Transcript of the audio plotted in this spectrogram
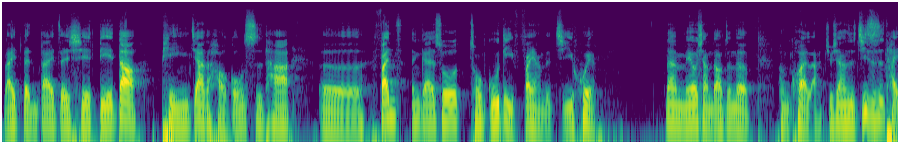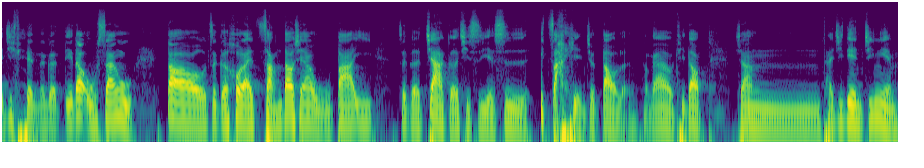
来等待这些跌到便宜价的好公司，它呃翻应该说从谷底翻扬的机会。但没有想到，真的很快啦，就像是即使是台积电那个跌到五三五，到这个后来涨到现在五八一，这个价格其实也是一眨眼就到了。我刚刚有提到，像台积电今年。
